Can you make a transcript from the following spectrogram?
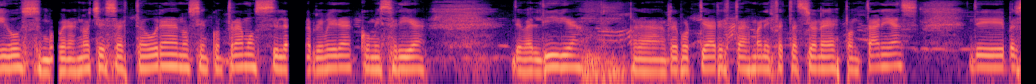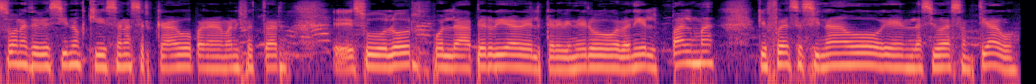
Amigos, buenas noches. A esta hora nos encontramos en la primera comisaría de Valdivia para reportear estas manifestaciones espontáneas de personas, de vecinos que se han acercado para manifestar eh, su dolor por la pérdida del carabinero Daniel Palma, que fue asesinado en la ciudad de Santiago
